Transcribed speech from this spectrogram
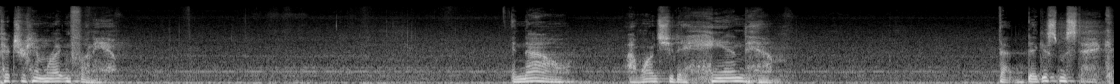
Picture Him right in front of you. And now, I want you to hand Him that biggest mistake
